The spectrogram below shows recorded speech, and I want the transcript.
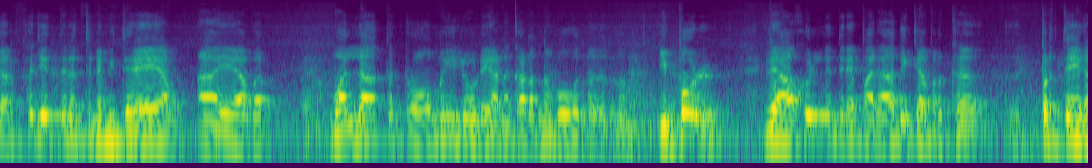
ഗർഭചിത്രത്തിന് വിധേയമായ അവർ വല്ലാത്ത ട്രോമയിലൂടെയാണ് കടന്നു പോകുന്നതെന്നും ഇപ്പോൾ രാഹുലിനെതിരെ പരാതിക്ക് അവർക്ക് പ്രത്യേക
